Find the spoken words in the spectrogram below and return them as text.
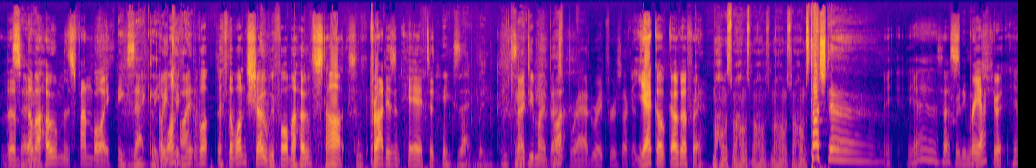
the So- the Mahomes fanboy. Exactly. The Wait, one, I- the, one, the one show before Mahomes starts, and Brad isn't here to. Exactly. Can I do my best What? Brad right for a second? Yeah, go go go for it. Mahomes, Mahomes, Mahomes, Mahomes, Mahomes. Touchdown! Yeah, that's Pretty pretty, accurate. Yeah.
